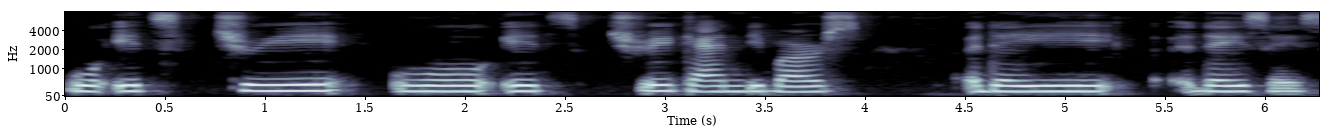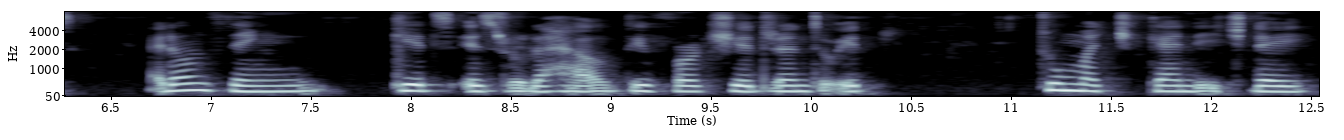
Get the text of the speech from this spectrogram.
who eats three who eats three candy bars a day a day says i don't think kids is really healthy for children to eat too much candy each day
